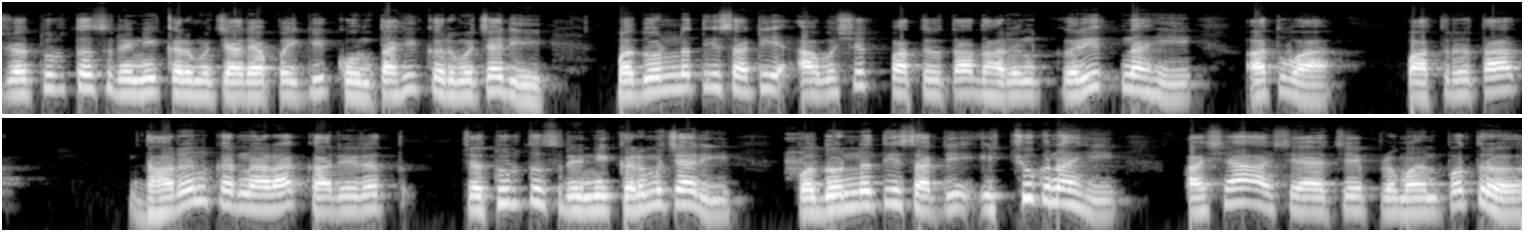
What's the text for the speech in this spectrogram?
चतुर्थ श्रेणी कर्मचाऱ्यापैकी कोणताही कर्मचारी पदोन्नतीसाठी आवश्यक पात्रता धारण करीत नाही अथवा पात्रता धारण करणारा कार्यरत चतुर्थ श्रेणी कर्मचारी पदोन्नतीसाठी इच्छुक नाही अशा आशयाचे प्रमाणपत्र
